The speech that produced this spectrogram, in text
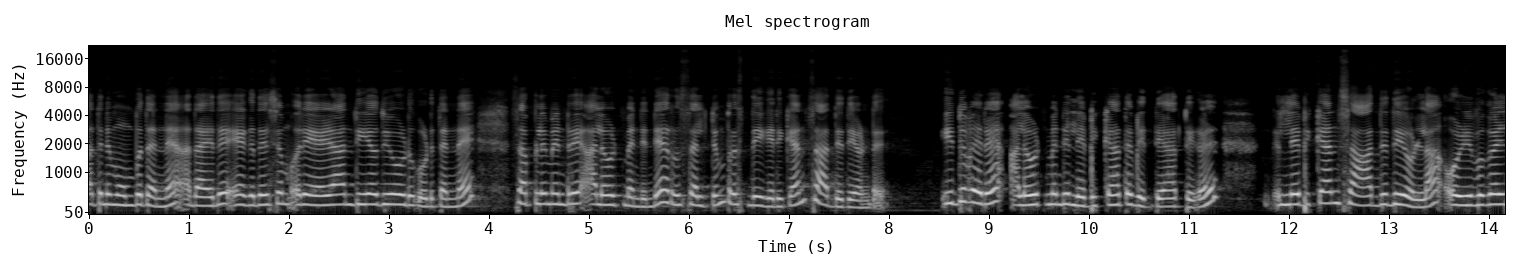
അതിന് മുമ്പ് തന്നെ അതായത് ഏകദേശം ഒരു ഏഴാം തീയതിയോടുകൂടി തന്നെ സപ്ലിമെന്ററി അലോട്ട്മെന്റിന്റെ റിസൾട്ടും പ്രസിദ്ധീകരിക്കാൻ സാധ്യതയുണ്ട്. ഇതുവരെ അലോട്ട്മെന്റ് ലഭിക്കാത്ത വിദ്യാർത്ഥികൾ ലഭിക്കാൻ സാധ്യതയുള്ള ഒഴിവുകൾ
